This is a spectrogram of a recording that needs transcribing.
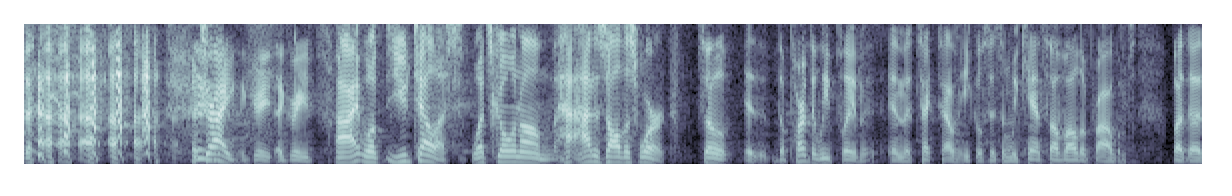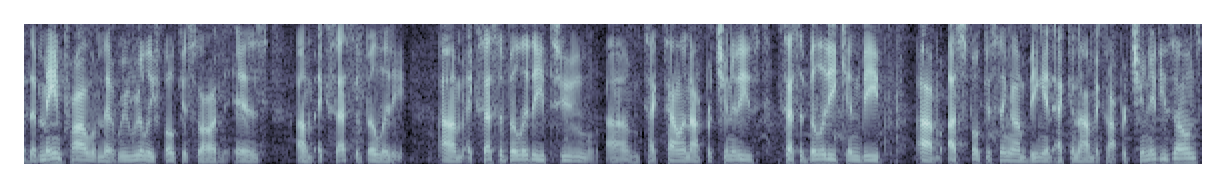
That's right. Agreed. Agreed. All right. Well, you tell us what's going on. How, how does all this work? So, the part that we play in the, in the tech talent ecosystem, we can't solve all the problems, but the, the main problem that we really focus on is um, accessibility um, accessibility to um, tech talent opportunities. Accessibility can be um, us focusing on being in economic opportunity zones,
